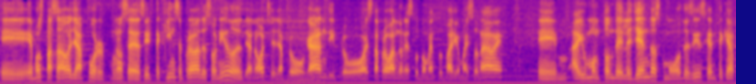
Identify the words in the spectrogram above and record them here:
Eh, hemos pasado ya por, no sé, decirte, 15 pruebas de sonido desde anoche. Ya probó Gandhi, probó, está probando en estos momentos Mario Maisonave. Eh, hay un montón de leyendas, como vos decís, gente que ha,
